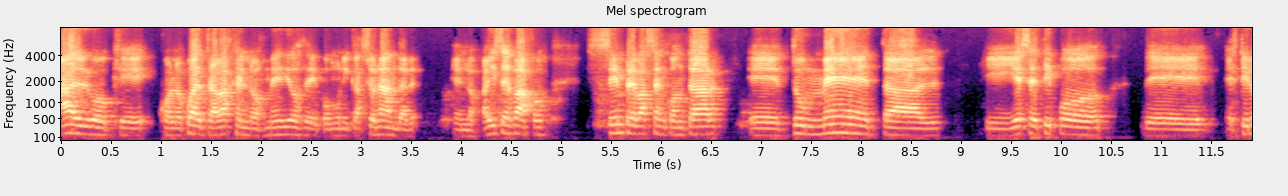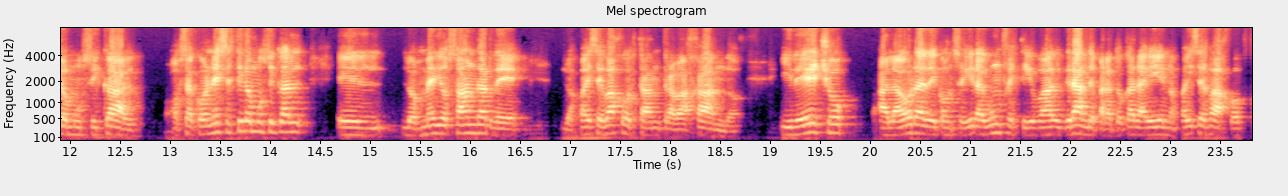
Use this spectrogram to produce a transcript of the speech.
algo que, con lo cual trabajen los medios de comunicación under en los Países Bajos, siempre vas a encontrar eh, doom metal y ese tipo de estilo musical. O sea, con ese estilo musical los medios under de los Países Bajos están trabajando. Y de hecho, a la hora de conseguir algún festival grande para tocar ahí en los Países Bajos,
